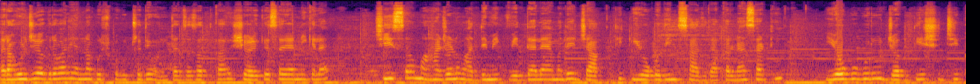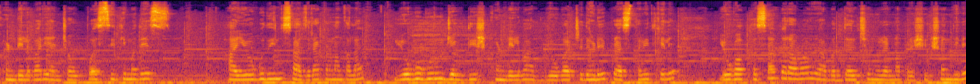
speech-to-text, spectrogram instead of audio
राहुलजी अग्रवाल यांना पुष्पगुच्छ देऊन त्यांचा सत्कार शेळके सर यांनी केलाय. चीस महाजन माध्यमिक विद्यालयामध्ये जागतिक योग दिन साजरा करण्यासाठी योगगुरू जगदीशजी खंडेलवार यांच्या उपस्थितीमध्ये हा योग दिन साजरा करण्यात आला. योगगुरू जगदीश खंडेलवाल योगाचे धडे प्रस्तावित केले. योगा कसा करावा याबद्दलचे मुलांना प्रशिक्षण दिले.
